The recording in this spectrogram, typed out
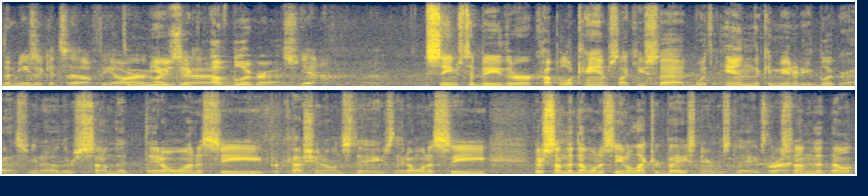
The music itself, the art, the like, music uh, of bluegrass yeah, seems to be there are a couple of camps, like you said, within the community of bluegrass. You know, there's some that they don't want to see percussion on stage. They don't want to see. There's some that don't want to see an electric bass near the stage. There's Right. some that don't.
